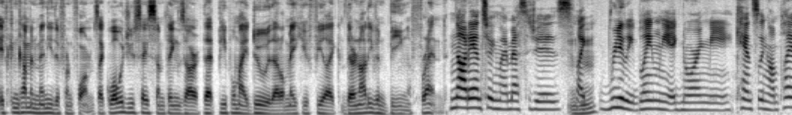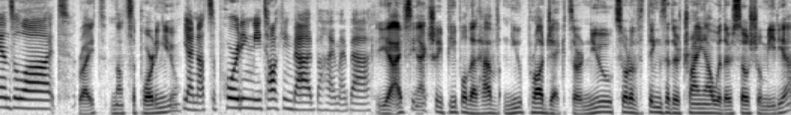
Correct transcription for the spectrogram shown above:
It can come in many different forms. Like, what would you say some things are that people might do that'll make you feel like they're not even being a friend? Not answering my messages, like Mm-hmm. really blatantly ignoring me, canceling on plans a lot. Right? Not supporting you? Yeah, not supporting me, talking bad behind my back. Yeah, I've seen actually people that have new projects or new sort of things that they're trying out with their social media.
